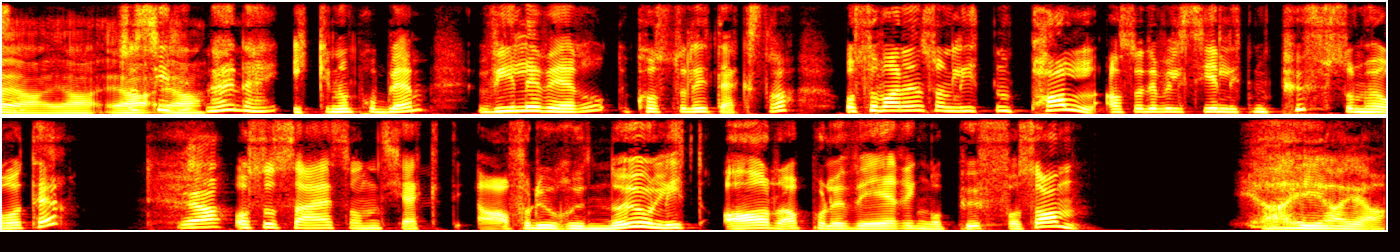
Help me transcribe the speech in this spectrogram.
ja, ja. ja, Så sier de nei, nei, ikke noe problem, vi leverer, det koster litt ekstra. Og så var det en sånn liten pall, altså det vil si en liten puff som hører til. ja. Og så sa jeg sånn kjekt, ja, for du runder jo litt av da på levering og puff og sånn. Ja, ja, ja.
